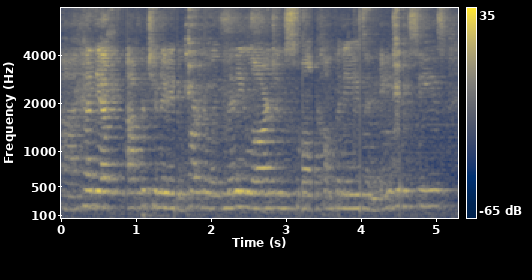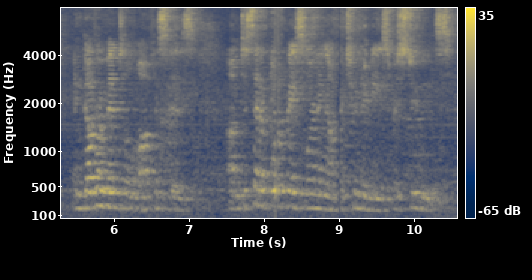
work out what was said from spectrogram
uh, had the opportunity to partner with many large and small companies and agencies and governmental offices um, to set up work-based learning opportunities for students.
